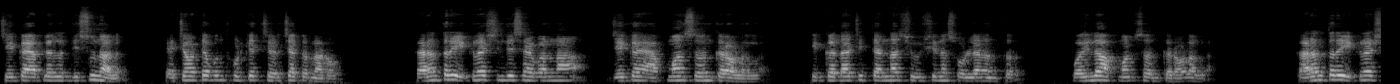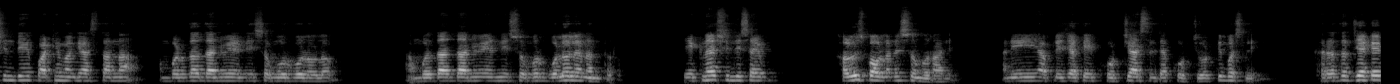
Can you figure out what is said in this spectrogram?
जे काय आपल्याला दिसून आलं याच्यावरती आपण थोडक्यात चर्चा करणार आहोत. कारण तर एकनाथ शिंदे साहेबांना जे काही अपमान सहन करावा लागला हे कदाचित त्यांना शिवसेना सोडल्यानंतर पहिला अपमान सहन करावा लागला. कारण तर एकनाथ शिंदे हे पाठीमागे असताना अंबरदास दानवे यांनी समोर बोलवलं. अंबरदास दानवे यांनी समोर बोलवल्यानंतर एकनाथ शिंदे साहेब हळूच पावलाने समोर आले आणि आपले ज्या काही खुर्च्या असतील त्या खुर्चीवरती बसले. खरं तर ज्या काही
